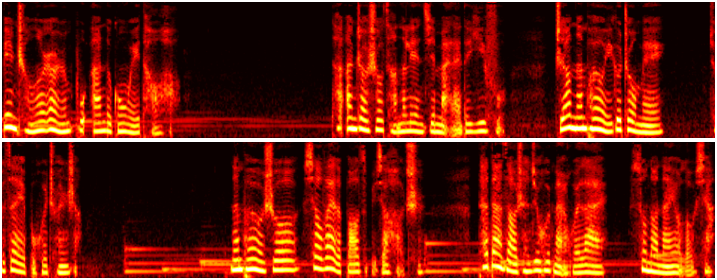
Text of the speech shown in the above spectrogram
变成了让人不安的恭维讨好。她按照收藏的链接买来的衣服，只要男朋友一个皱眉，就再也不会穿上。男朋友说校外的包子比较好吃，她大早晨就会买回来送到男友楼下。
